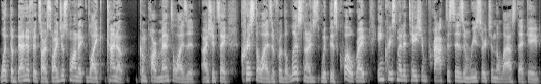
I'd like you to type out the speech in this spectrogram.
what the benefits are. So I just want to like kind of compartmentalize it, I should say, crystallize it for the listeners with this quote, right? Increased meditation practices and research in the last decade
